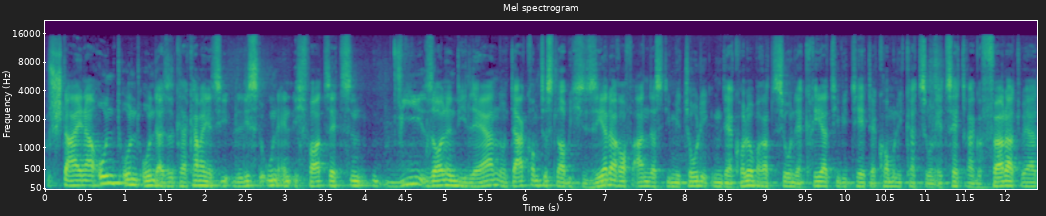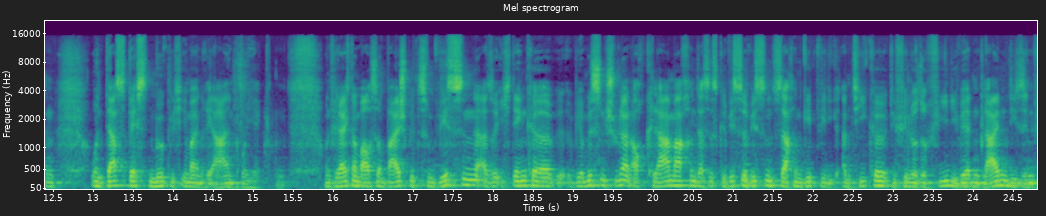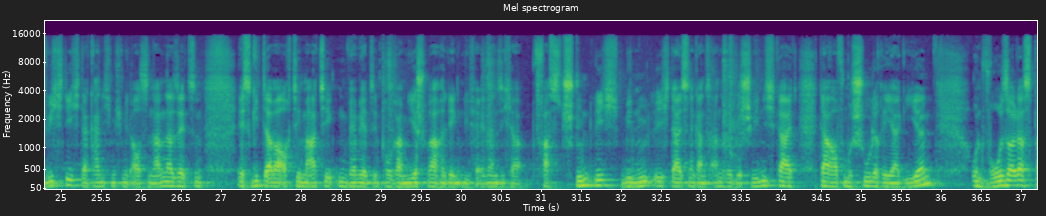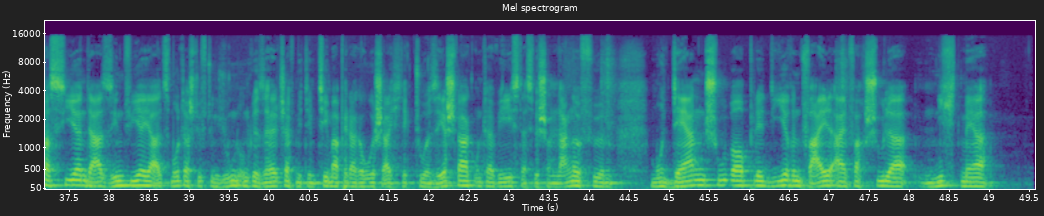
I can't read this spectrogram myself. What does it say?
Steiner und, und, und. Also da kann man jetzt die Liste unendlich fortsetzen. Wie sollen die lernen? Und da kommt es, glaube ich, sehr darauf an, dass die Methodiken der Kollaboration, der Kreativität, der Kommunikation etc. gefördert werden und das bestmöglich immer in realen Projekten. Und vielleicht nochmal auch so ein Beispiel zum Wissen. Also ich denke, wir müssen Schülern auch klar machen, dass es gewisse Wissenssachen gibt, wie die Antike, die Philosophie, die werden bleiben, die sind wichtig, da kann ich mich mit auseinandersetzen. Es gibt aber auch Thematiken, wenn wir jetzt in Programmiersprache die verändern sich ja fast stündlich, minütlich. Da ist eine ganz andere Geschwindigkeit. Darauf muss Schule reagieren. Und wo soll das passieren? Da sind wir ja als Mutterstiftung Jugend und Gesellschaft mit dem Thema pädagogische Architektur sehr stark unterwegs, dass wir schon lange für einen modernen Schulbau plädieren, weil einfach Schüler nicht mehr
